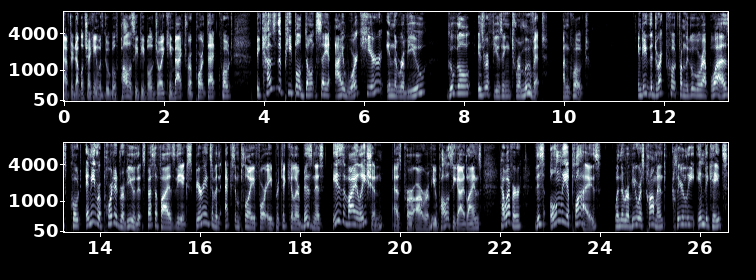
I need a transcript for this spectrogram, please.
After double checking with Google's policy people, Joy came back to report that, quote, because the people don't say, I work here in the review, Google is refusing to remove it. Unquote. Indeed, the direct quote from the Google rep was, quote, any reported review that specifies the experience of an ex-employee for a particular business is a violation, as per our review policy guidelines. However, this only applies when the reviewer's comment clearly indicates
